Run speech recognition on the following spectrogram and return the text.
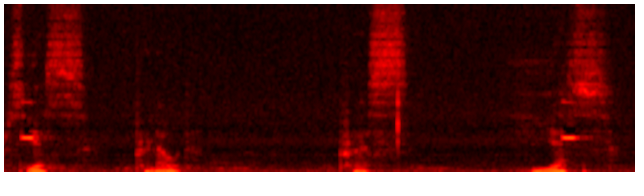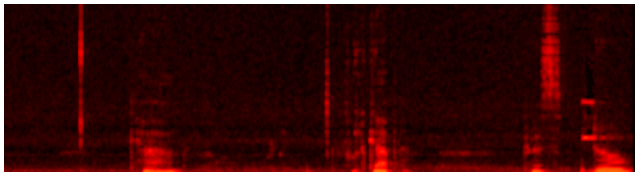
Press yes. Preload press yes. Cab. Full cap press no.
